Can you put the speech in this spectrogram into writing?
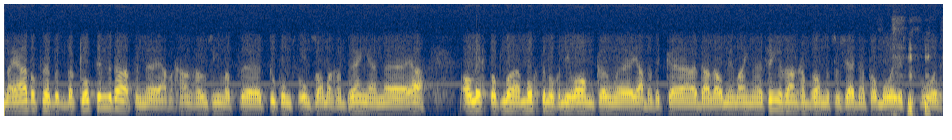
nou ja, dat, dat, dat, klopt inderdaad. En ja, we gaan gewoon zien wat de toekomst ons allemaal gaat brengen. En ja al ligt dat mocht er nog een nieuw album komen, ja, dat ik uh, daar wel met mijn eh, vingers aan ga branden, zoals jij het net al mooi wist tevoren.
